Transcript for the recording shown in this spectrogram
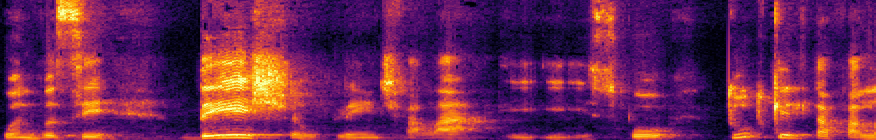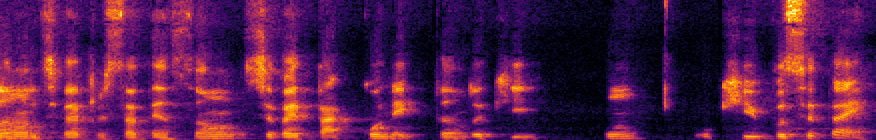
quando você deixa o cliente falar e, e expor tudo que ele está falando, você vai prestar atenção, você vai estar tá conectando aqui com o que você tem.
